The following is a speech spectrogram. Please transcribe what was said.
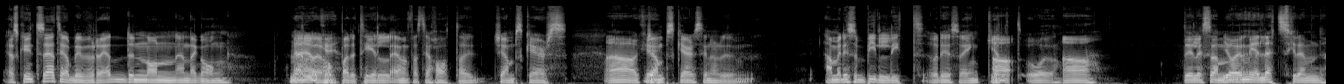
jag ska inte säga att jag blev rädd någon enda gång. Nej, eller okej. hoppade till, även fast jag hatar jump scares. Ah, okay. Jump scares är nog det... Ja, men det är så billigt och det är så enkelt. Och Ja, det är liksom... jag är mer lättskrämd.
